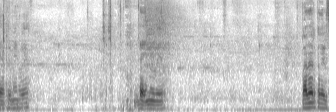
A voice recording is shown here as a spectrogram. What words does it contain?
Battery main wire dynamo wire పదహారు పదిహేడు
